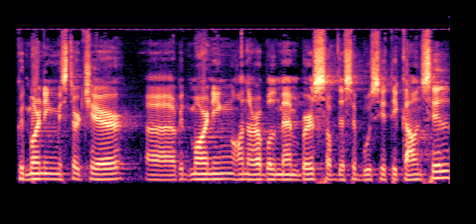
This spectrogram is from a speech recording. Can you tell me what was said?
Good morning, Mr. Chair. Uh, good morning, honorable members of the Cebu City Council.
